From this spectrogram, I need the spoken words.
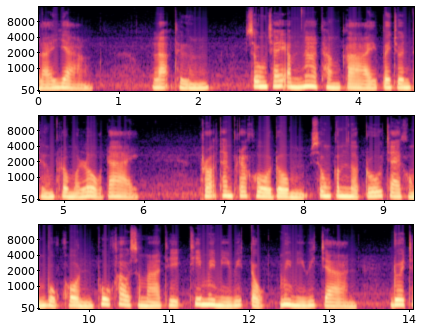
หลายอย่าง ละถึงทรงใช้อำนาจทางกายไปจนถึงพรหมโลกได้ เพราะท่านพระโคดมทรงกำหนดรู้ใจของบุคคล ผู้เข้าสมาธิที่ไม่มีวิตก ไม่มีวิจารด้วยใจ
